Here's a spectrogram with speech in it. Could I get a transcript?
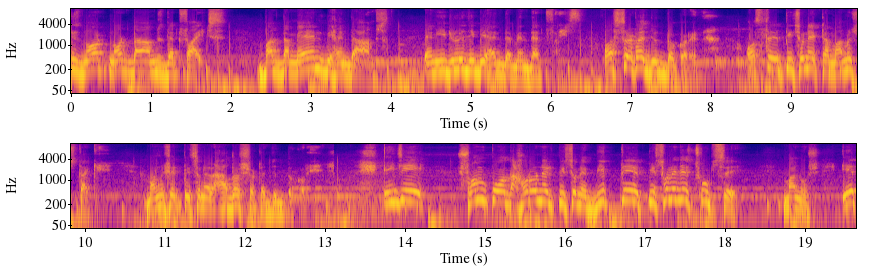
is not not the arms that fights but the man behind the arms an ideology behind the man that fights অস্ত্রটা যুদ্ধ করে না। অস্ত্রের পিছনে একটা মানুষ থাকে মানুষের পিছনের আদর্শটা যুদ্ধ করে। এই যে সম্পদ আহরণের পিছনে, বৃত্তের পিছনে যে ছুটছে মানুষ, এর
